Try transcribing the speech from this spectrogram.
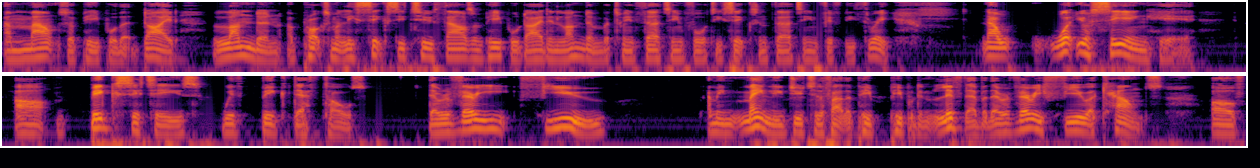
amounts of people that died. London, approximately 62,000 people died in London between 1346 and 1353. Now, what you're seeing here are big cities with big death tolls. There are very few, I mean, mainly due to the fact that pe- people didn't live there, but there are very few accounts of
